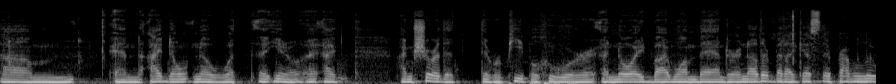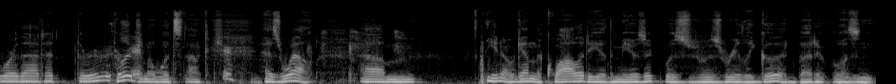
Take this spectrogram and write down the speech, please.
Um, and I don't know what uh, you know. I, I I'm sure that there were people who were annoyed by one band or another, but I guess there probably were that at the original sure. Woodstock sure. as well. Um, you know, again, the quality of the music was, was really good, but it wasn't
